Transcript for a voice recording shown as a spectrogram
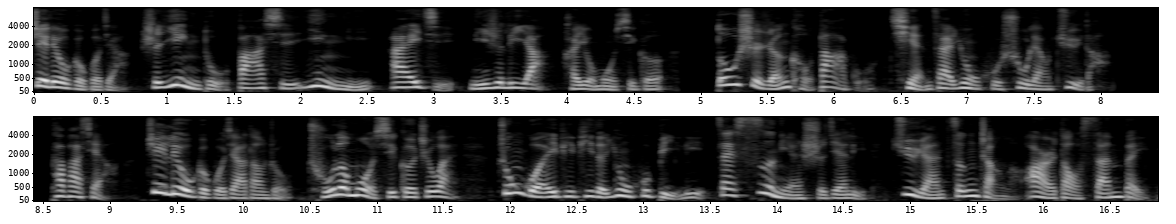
这六个国家是印度、巴西、印尼、埃及、尼日利亚，还有墨西哥，都是人口大国，潜在用户数量巨大。他发现啊。这六个国家当中，除了墨西哥之外，中国 APP 的用户比例在四年时间里居然增长了二到三倍。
